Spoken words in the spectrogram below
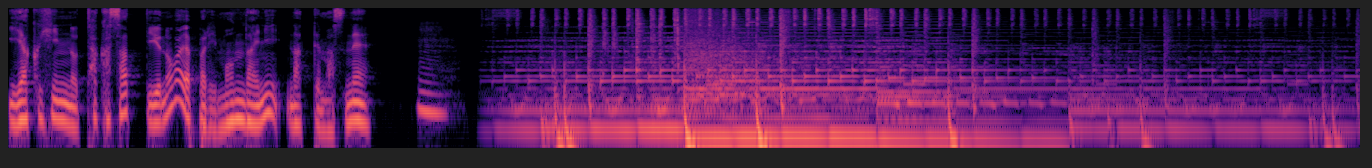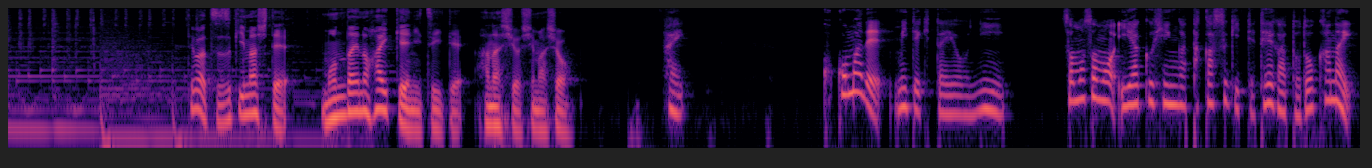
医薬品の高さっていうのがやっぱり問題になってますね。うん。では続きまして問題の背景について話をしましょう。はい。ここまで見てきたように、そもそも医薬品が高すぎて手が届かない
